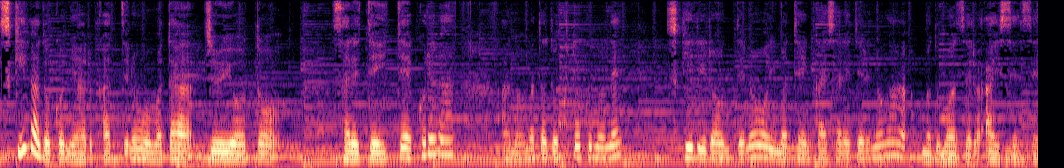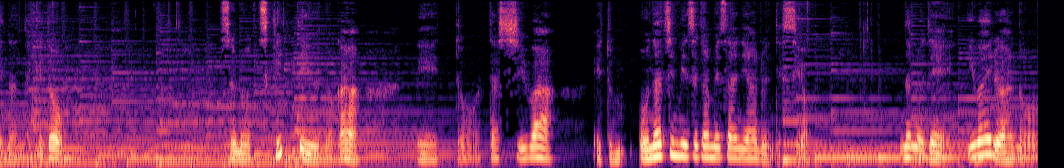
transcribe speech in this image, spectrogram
月がどこにあるかっていうのもまた重要とされていて、これが、あの、また独特のね、月理論ってのを今展開されてるのがマドモアゼル愛先生なんだけど、その月っていうのが、えっ、と、私は、えっ、と、同じ水亀座にあるんですよ。なので、いわゆるあの、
